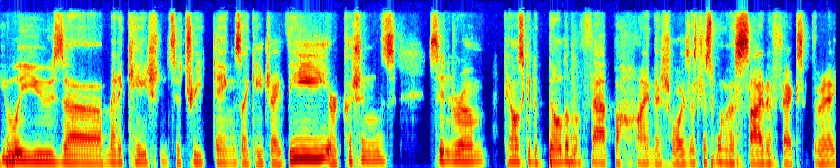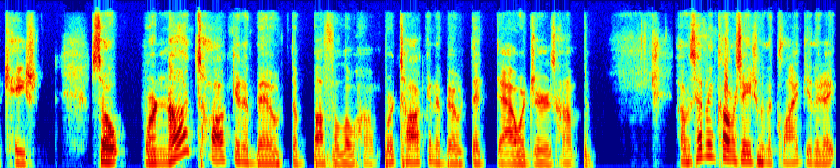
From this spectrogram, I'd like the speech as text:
People use uh, medications to treat things like HIV or Cushing's syndrome. Can also get a buildup of fat behind the shoulders. That's just one of the side effects of the medication. So we're not talking about the buffalo hump. We're talking about the dowager's hump. I was having a conversation with a client the other day,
